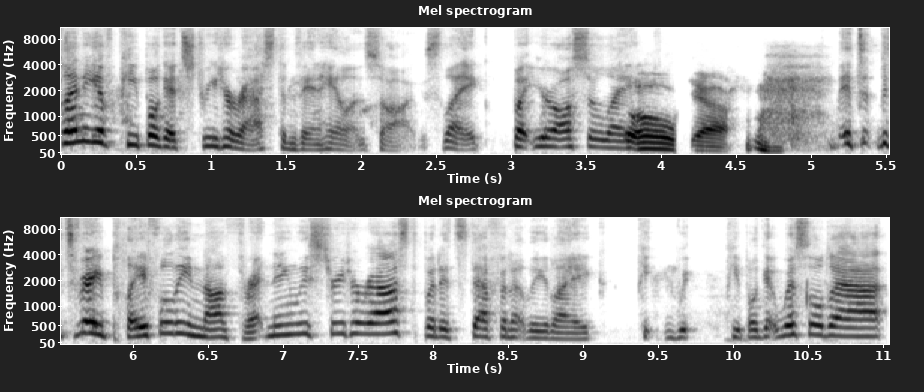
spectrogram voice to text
plenty of people get street harassed in Van Halen songs, like, but you're also like, oh yeah, it's it's very playfully, non-threateningly street harassed, but it's definitely like pe- people get whistled at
